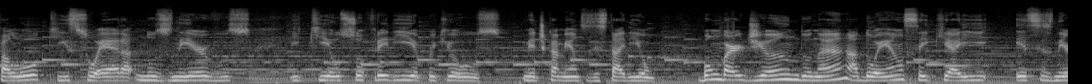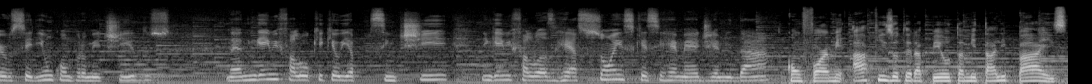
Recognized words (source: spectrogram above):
falou que isso é era nos nervos e que eu sofreria porque os medicamentos estariam bombardeando né, a doença e que aí esses nervos seriam comprometidos. Né? Ninguém me falou o que, que eu ia sentir, ninguém me falou as reações que esse remédio ia me dar. Conforme a fisioterapeuta Mitali Paz,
